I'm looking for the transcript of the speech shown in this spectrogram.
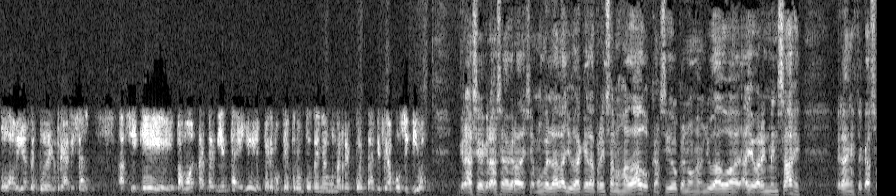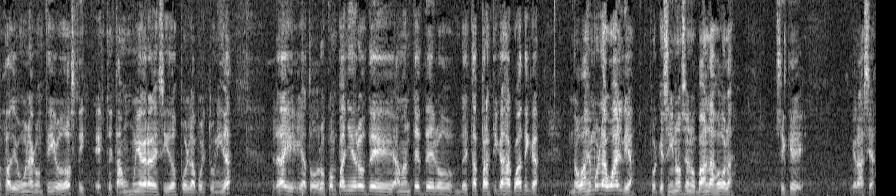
todavía se pueden realizar. Así que vamos a estar pendientes a ello y esperemos que pronto tengan una respuesta que sea positiva. Gracias, gracias. Agradecemos ¿verdad? la ayuda que la prensa nos ha dado, que han sido que nos han ayudado a, llevar el mensaje. ¿verdad? En este caso, Radio Una contigo, Dosti. Este, estamos muy agradecidos por la oportunidad. ¿verdad? Y, a todos los compañeros de amantes de, los, de estas prácticas acuáticas, no bajemos la guardia, porque si no se nos van las olas. Así que, gracias.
